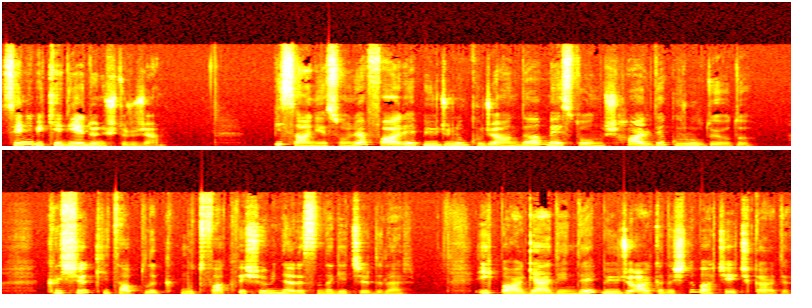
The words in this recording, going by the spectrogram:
Seni bir kediye dönüştüreceğim. Bir saniye sonra fare büyücünün kucağında mest olmuş halde gurulduyordu. Kışı kitaplık, mutfak ve şömine arasında geçirdiler. İlkbahar geldiğinde büyücü arkadaşını bahçeye çıkardı.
